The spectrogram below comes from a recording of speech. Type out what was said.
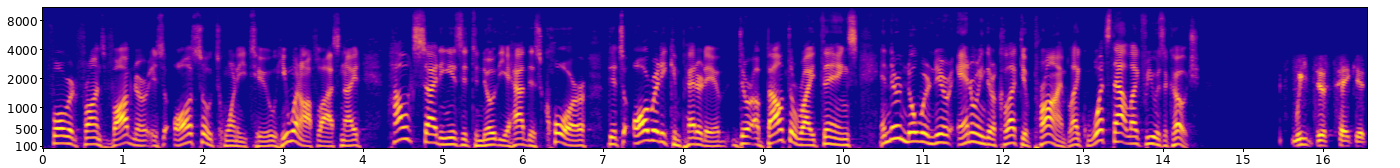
forward Franz Wagner is also 22. He went off last night. How exciting is it to know that you have this core that's already competitive? They're about the right things, and they're nowhere near entering their collective prime. Like, what's that like for you as a coach? We just take it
